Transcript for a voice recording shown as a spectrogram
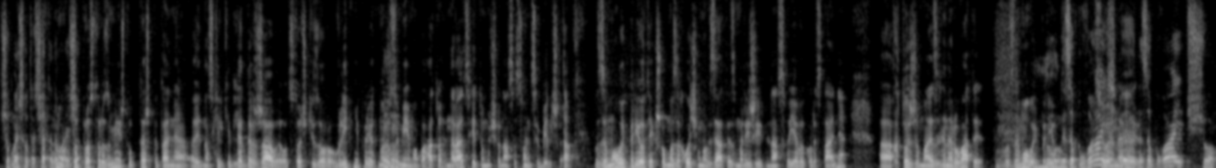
щоб менше витрачати на Ну, мережі. тут просто розумієш, тут теж питання, е, наскільки для держави, от з точки зору в літній період, ми Мгм. розуміємо багато генерації, тому що в нас і сонця більше. Так. В зимовий період, якщо ми захочемо взяти з мережі на своє використання, а, хтось же має згенерувати в зимовий період. Ну, не забувай, цю е, енергію. не забувай, що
